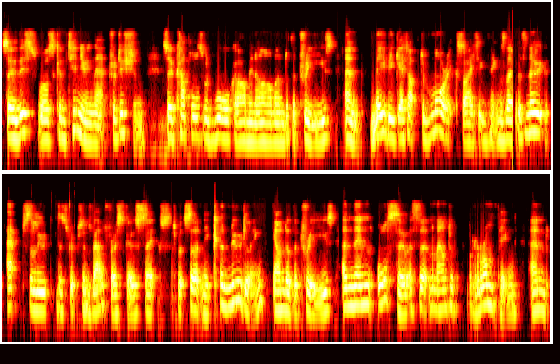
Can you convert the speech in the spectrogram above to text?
So this was continuing that tradition. So couples would walk arm in arm under the trees and maybe get up to more exciting things. There's no absolute descriptions of alfresco sex, but certainly canoodling under the trees, and then also a certain amount of romping and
